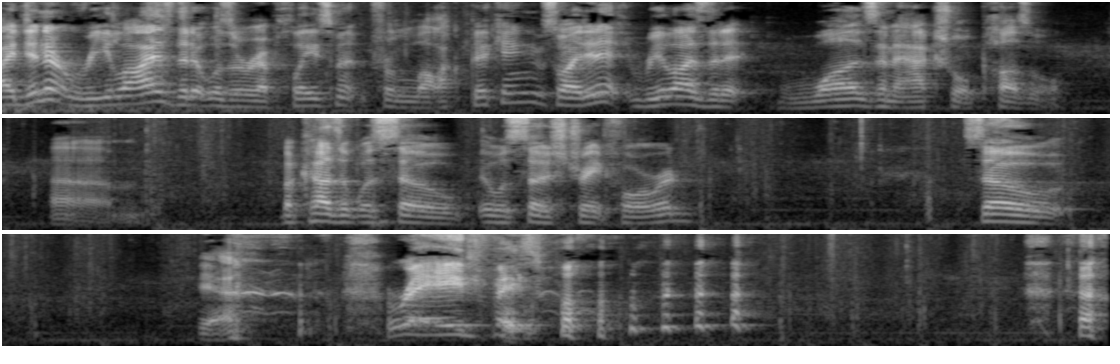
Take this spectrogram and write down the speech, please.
I didn't realize that it was a replacement for lockpicking, so I didn't realize that it was an actual puzzle, um, because it was so it was so straightforward. So, yeah, rage baseball.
